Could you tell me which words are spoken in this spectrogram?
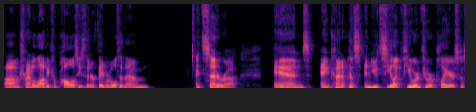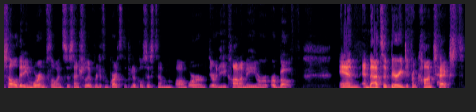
um, trying to lobby for policies that are favorable to them, etc. And and kind of cons- and you'd see like fewer and fewer players consolidating more influence essentially over different parts of the political system um, or or the economy or, or both. And and that's a very different context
